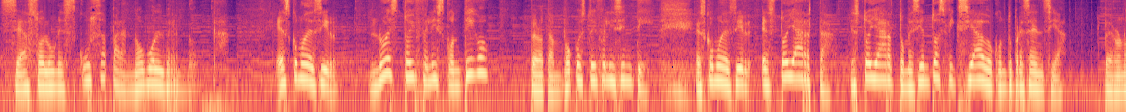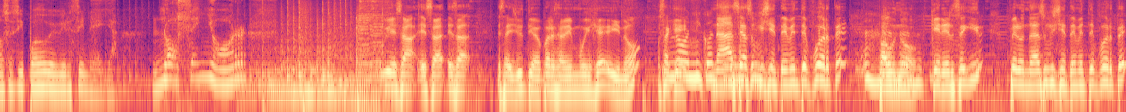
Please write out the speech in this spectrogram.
sea solo una excusa para no volver nunca. Es como decir, no estoy feliz contigo, pero tampoco estoy feliz sin ti. Es como decir, estoy harta, estoy harto, me siento asfixiado con tu presencia, pero no sé si puedo vivir sin ella. No, señor. Uy, esa, esa, esa, esa me parece a mí muy heavy, ¿no? O sea que No, ni contigo, nada sea suficientemente fuerte para uno querer seguir, pero nada suficientemente fuerte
